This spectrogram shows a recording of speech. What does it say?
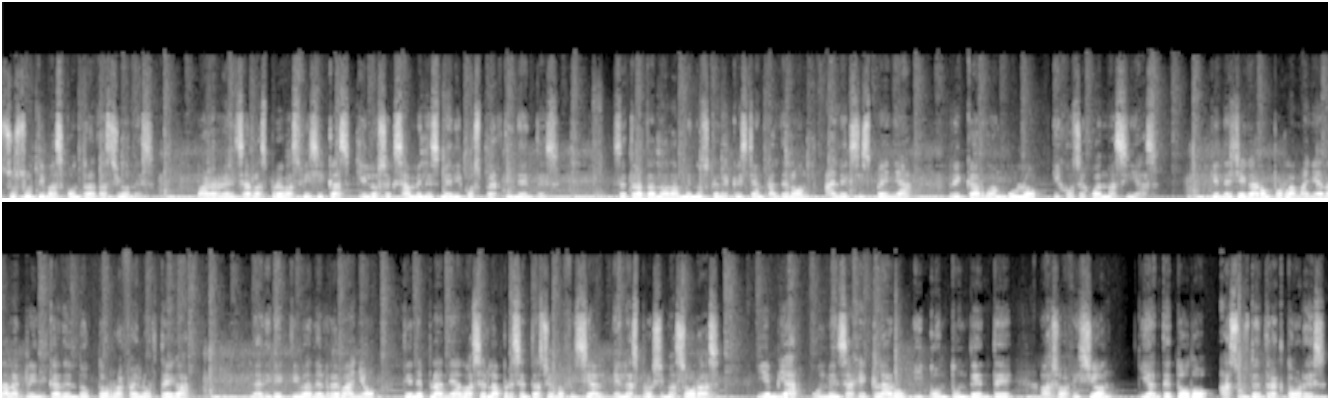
sus últimas contrataciones para realizar las pruebas físicas y los exámenes médicos pertinentes. Se trata nada menos que de Cristian Calderón, Alexis Peña, Ricardo Angulo y José Juan Macías quienes llegaron por la mañana a la clínica del doctor Rafael Ortega. La directiva del rebaño tiene planeado hacer la presentación oficial en las próximas horas y enviar un mensaje claro y contundente a su afición y ante todo a sus detractores,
